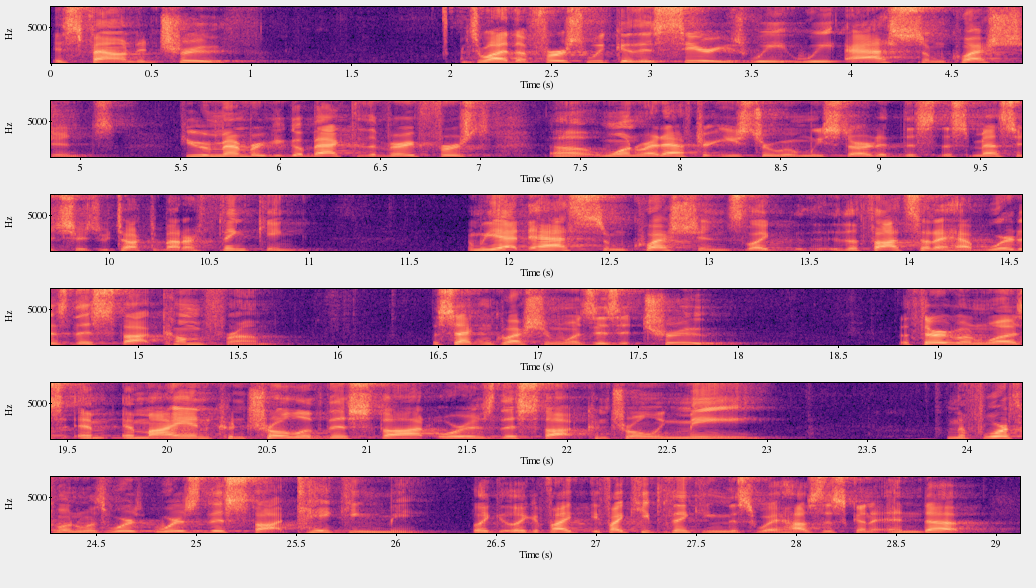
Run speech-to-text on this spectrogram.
is found in truth. That's why the first week of this series, we, we asked some questions. If you remember, if you go back to the very first uh, one right after Easter when we started this, this message series, we talked about our thinking. And we had to ask some questions like the thoughts that I have, where does this thought come from? The second question was, is it true? The third one was, am, am I in control of this thought or is this thought controlling me? And the fourth one was, where, where's this thought taking me? Like, like if, I, if I keep thinking this way, how's this going to end up?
